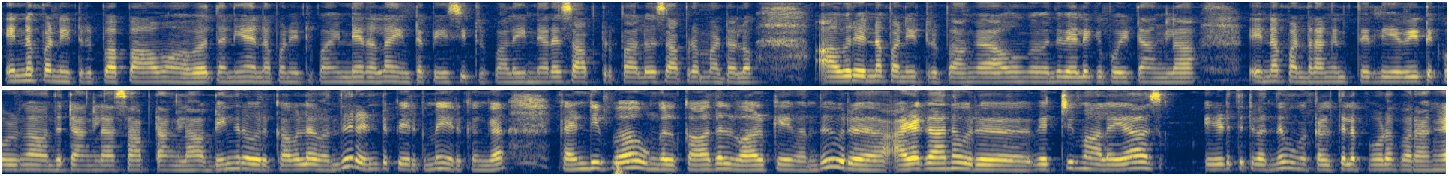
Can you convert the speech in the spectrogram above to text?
என்ன பண்ணிகிட்டு இருப்பா பாவம் அவள் தனியாக என்ன பண்ணிட்டு இருப்பா இந்நேரம்லாம் என்கிட்ட பேசிகிட்டு இருப்பாள் இந்நேரம் சாப்பிட்ருப்பாளோ சாப்பிட மாட்டாளோ அவர் என்ன பண்ணிகிட்ருப்பாங்க இருப்பாங்க அவங்க வந்து வேலைக்கு போயிட்டாங்களா? என்ன பண்ணுறாங்கன்னு தெரியல வீட்டுக்கு ஒழுங்காக வந்துட்டாங்களா? சாப்பிட்டாங்களா? அப்படிங்கிற ஒரு கவலை வந்து ரெண்டு பேருக்குமே இருக்குங்க. கண்டிப்பாக உங்கள் காதல் வாழ்க்கை வந்து ஒரு அழகான ஒரு வெற்றி மாலையாக எடுத்துகிட்டு வந்து உங்கள் கழுத்தில் போட போகிறாங்க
